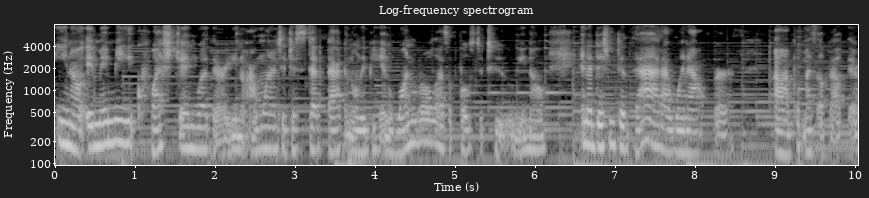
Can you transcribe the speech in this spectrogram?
you know, it made me question whether, you know, I wanted to just step back and only be in one role as opposed to two, you know. In addition to that, I went out for, uh, put myself out there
